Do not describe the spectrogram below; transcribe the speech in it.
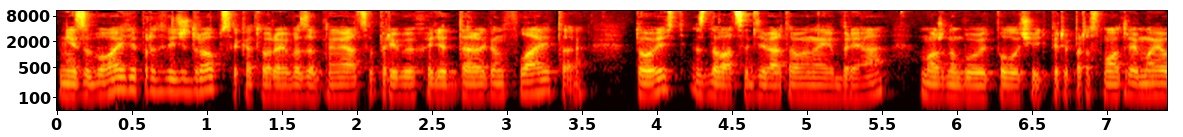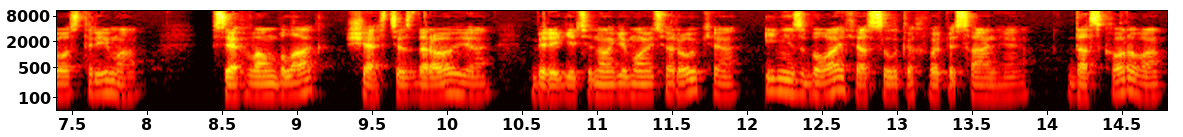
Не забывайте про Twitch дропсы, которые возобновятся при выходе Dragonflight, то есть с 29 ноября можно будет получить при просмотре моего стрима. Всех вам благ, счастья, здоровья, берегите ноги, мойте руки и не забывайте о ссылках в описании. До скорого!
